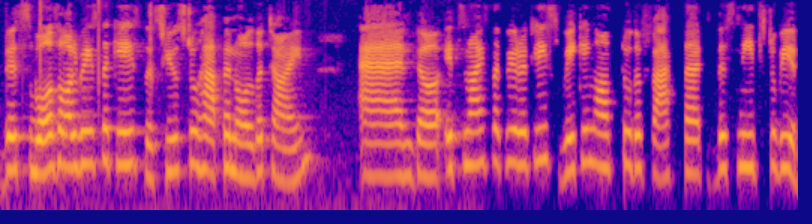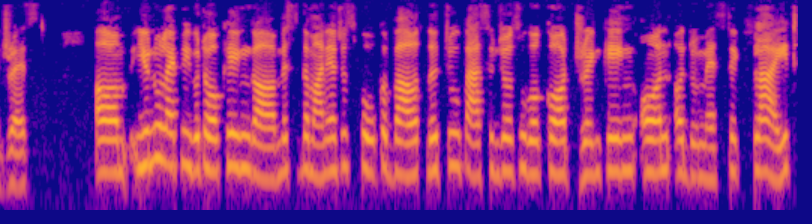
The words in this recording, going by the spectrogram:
This was always the case. This used to happen all the time. And uh, it's nice that we're at least waking up to the fact that this needs to be addressed. Um, you know, like we were talking, uh, Mr. Damania just spoke about the two passengers who were caught drinking on a domestic flight.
